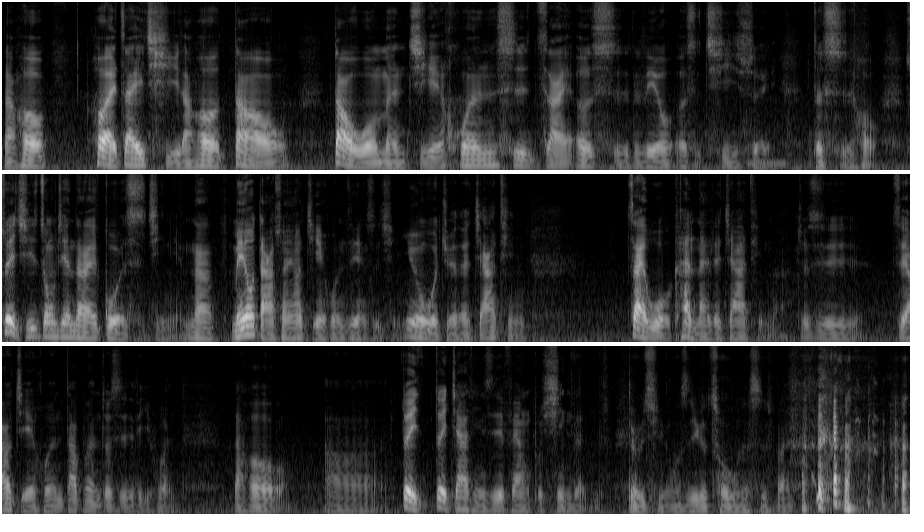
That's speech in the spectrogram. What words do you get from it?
然后后来在一起，然后到到我们结婚是在二十六、二十七岁的时候，所以其实中间大概过了十几年，那没有打算要结婚这件事情，因为我觉得家庭，在我看来的家庭啊，就是只要结婚，大部分都是离婚，然后呃，对对家庭是非常不信任的。对不起，我是一个错误的示范。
